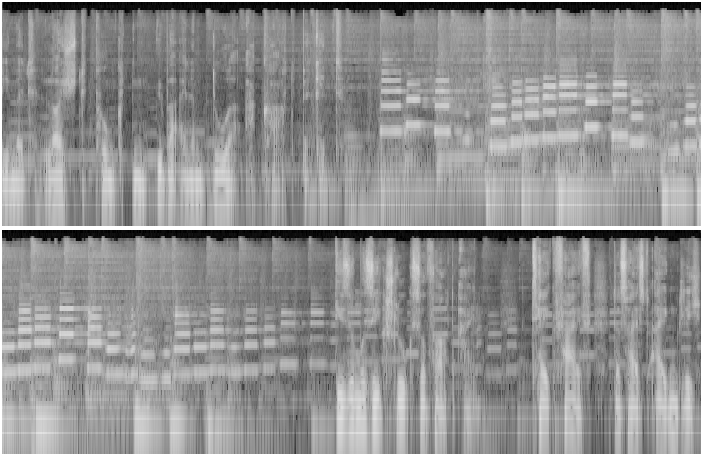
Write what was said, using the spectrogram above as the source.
die mit Leuchtpunkten über einem Dur-Akkord beginnt. Diese Musik schlug sofort ein. Take Five, das heißt eigentlich,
